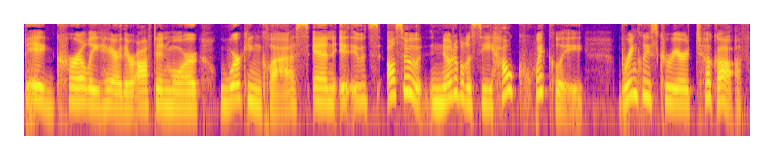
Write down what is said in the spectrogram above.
big curly hair. They were often more working class. And it, it was also notable to see how quickly Brinkley's career took off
